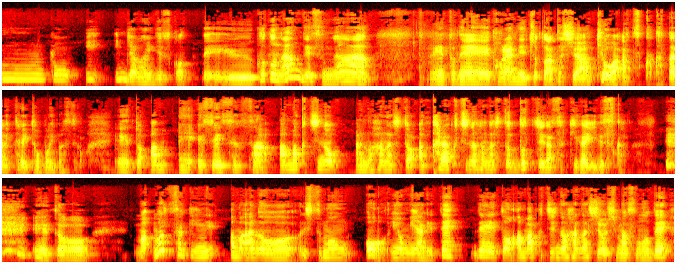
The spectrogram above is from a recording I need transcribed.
うんとい、いいんじゃないですかっていうことなんですが、えっ、ー、とね、これはね、ちょっと私は今日は熱く語りたいと思いますよ。えっ、ー、と、あえー、SS さん、甘口のあの話とあ辛口の話とどっちが先がいいですか？えっと、ま、まず先にね、ああの、質問を読み上げて、で、えっと、甘口の話をしますので、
